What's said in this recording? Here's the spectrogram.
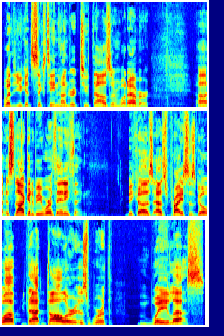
whether you get 1600 2000 whatever uh, it's not going to be worth anything because as prices go up, that dollar is worth way less.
